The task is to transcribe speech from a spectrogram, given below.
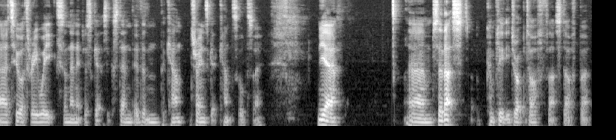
uh, two or three weeks and then it just gets extended and the can- trains get cancelled. So yeah. Um, so that's completely dropped off that stuff but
